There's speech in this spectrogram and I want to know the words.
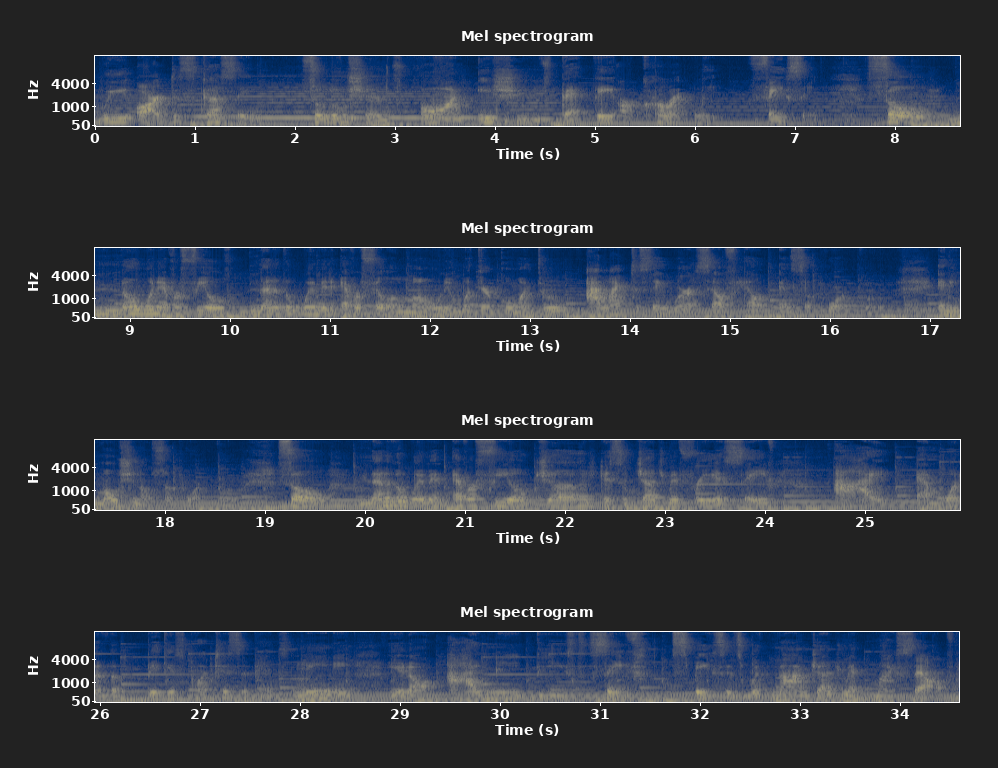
we are discussing solutions on issues that they are currently facing. So no one ever feels, none of the women ever feel alone in what they're going through. I like to say we're a self help and support group, an emotional support group. So none of the women ever feel judged. It's a judgment free, it's safe. I am one of the biggest participants, meaning, you know, I need these safe spaces with non judgment myself.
